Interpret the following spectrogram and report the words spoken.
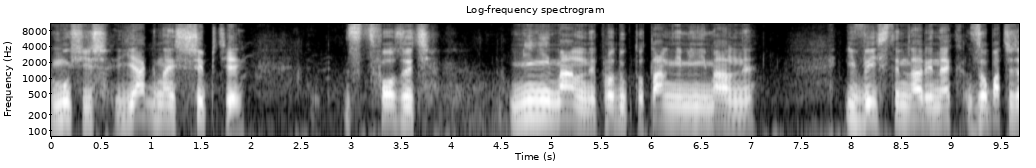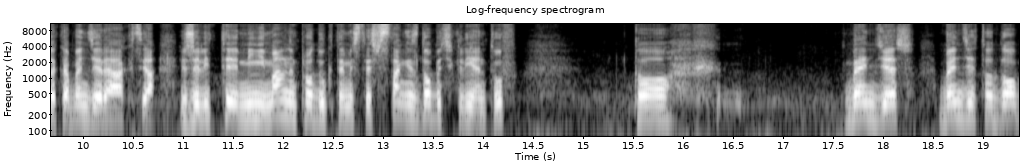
musisz jak najszybciej stworzyć minimalny produkt, totalnie minimalny i wyjść z tym na rynek, zobaczyć jaka będzie reakcja. Jeżeli ty minimalnym produktem jesteś w stanie zdobyć klientów, to będziesz, będzie to, dob,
